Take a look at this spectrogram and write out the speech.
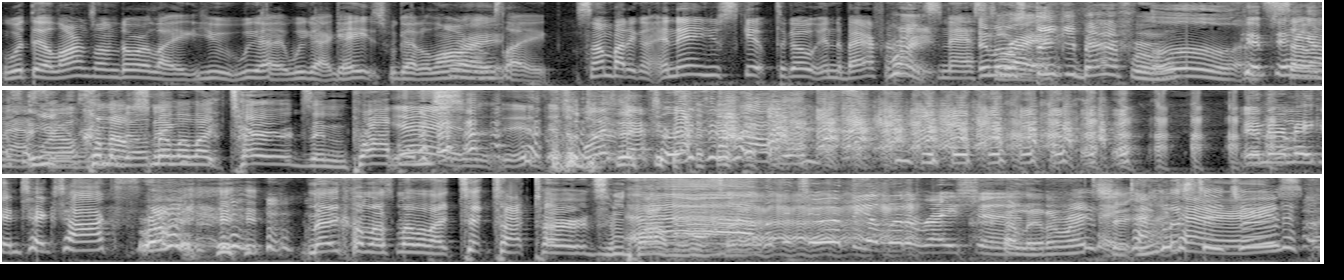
with the alarms on the door? Like you, we got we got gates, we got alarms. Right. Like somebody gonna, and then you skip to go in the bathroom. Right. It's nasty. In a Right. stinky bathroom. Ugh, Skip it's to hang out nasty. somewhere You else come out building. smelling like turds and problems. Yeah, it, it's a boys' bathroom. turns and problems. and they're making TikToks. Right. now you come out smelling like TikTok turds and Ah, look at you with the alliteration. Alliteration. TikTok English turd. teachers.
